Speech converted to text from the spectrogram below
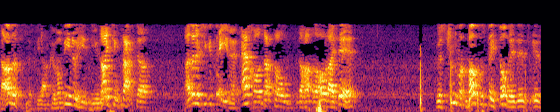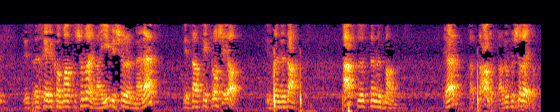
The other specifically Yaakov Avinu, he's the uniting factor. I don't know if you could say, you know, Echod, that's all, the, the whole idea. Because true Malchus based David is, is, is a chelik called Malchus Shemaim. Like Yivishur and Melech, it's Asif Roshiyah. Is when there's Asif. After, then there's Malchus. Yeah? That's the Aleph, Aleph Shalom.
